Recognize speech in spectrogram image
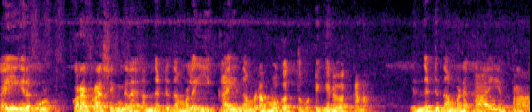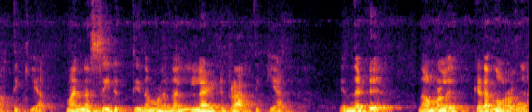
കൈ ഇങ്ങനെ കുറെ പ്രാവശ്യം ഇങ്ങനെ എന്നിട്ട് നമ്മൾ ഈ കൈ നമ്മുടെ മുഖത്തോട്ട് ഇങ്ങനെ വെക്കണം. എന്നിട്ട് നമ്മുടെ കാര്യം പ്രാർത്ഥിക്കുക. മനസ്സിരുത്തി നമ്മൾ നല്ലതായിട്ട് പ്രാർത്ഥിക്കുക. എന്നിട്ട് നമ്മൾ കിടന്നുറങ്ങുക.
